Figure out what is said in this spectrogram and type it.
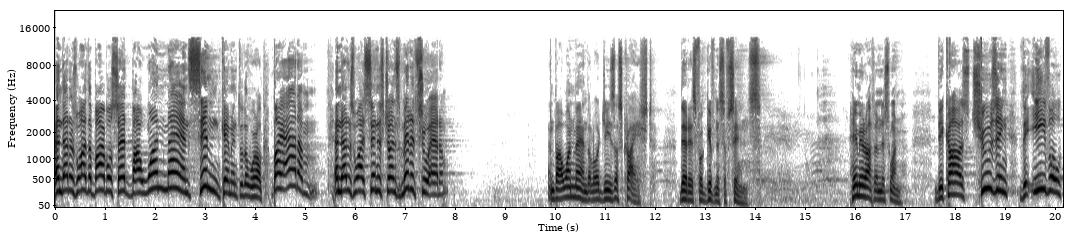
And that is why the Bible said, by one man sin came into the world, by Adam. And that is why sin is transmitted through Adam. And by one man, the Lord Jesus Christ, there is forgiveness of sins. Hear me out on this one. Because choosing the evil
